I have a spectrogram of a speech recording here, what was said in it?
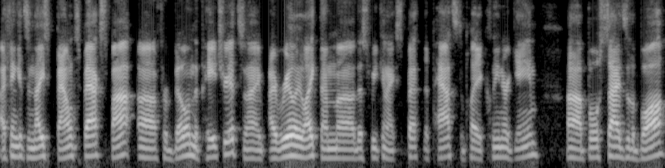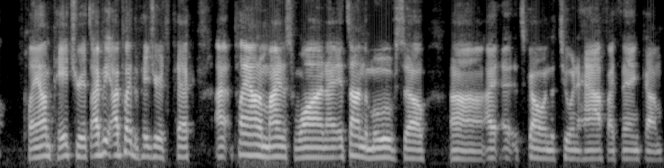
I think it's a nice bounce back spot uh, for Bill and the Patriots, and I, I really like them uh, this weekend. I expect the Pats to play a cleaner game, uh, both sides of the ball. Play on Patriots. I be, I played the Patriots pick. I play on a minus one. I, it's on the move, so uh, I, it's going to two and a half. I think um,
